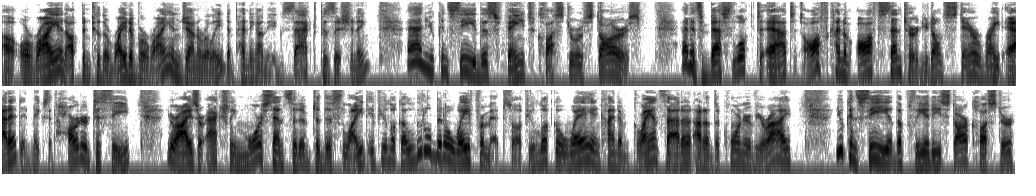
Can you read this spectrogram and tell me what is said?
uh, Orion up and to the right of Orion generally, depending on the exact positioning. And you can see this faint cluster of stars. And it's best looked at off kind of off centered. You don't stare right at it. It makes it harder to see. Your eyes are actually more sensitive to this light if you look a little bit away from it. So if you look away and kind of glance at it out of the corner of your eye, you can see the Pleiades star cluster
